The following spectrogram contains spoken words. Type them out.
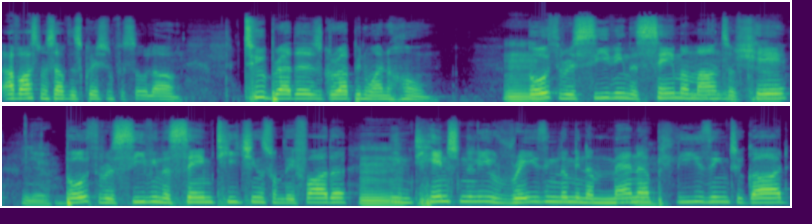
I've asked myself this question for so long. Two brothers grew up in one home, mm. both receiving the same amount of care, Yeah. both receiving the same teachings from their father, mm. intentionally raising them in a manner mm. pleasing to God,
